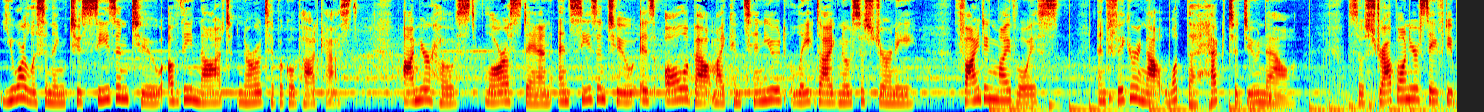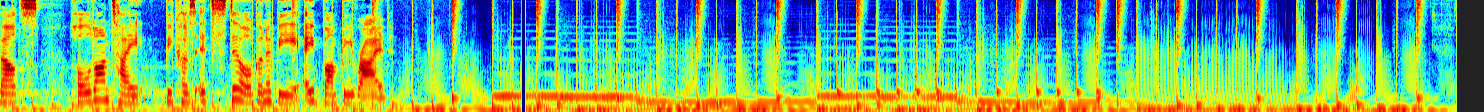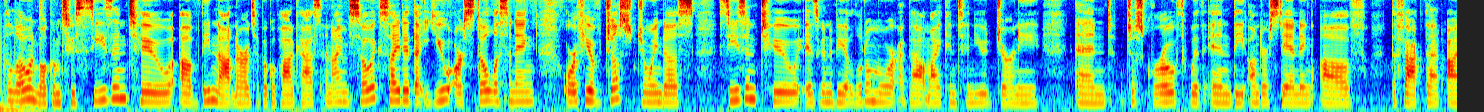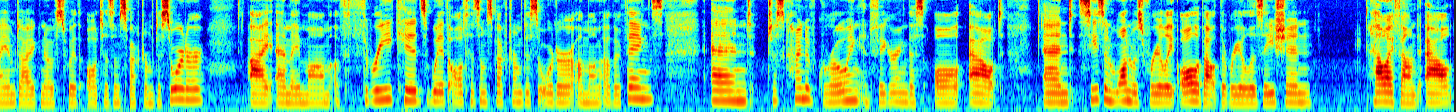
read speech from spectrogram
You are listening to season two of the Not Neurotypical podcast. I'm your host, Laura Zdan, and season two is all about my continued late diagnosis journey, finding my voice, and figuring out what the heck to do now. So strap on your safety belts, hold on tight, because it's still gonna be a bumpy ride. Welcome to season two of the Not Neurotypical podcast. And I'm so excited that you are still listening, or if you have just joined us, season two is going to be a little more about my continued journey and just growth within the understanding of the fact that I am diagnosed with autism spectrum disorder. I am a mom of three kids with autism spectrum disorder, among other things and just kind of growing and figuring this all out. And season one was really all about the realization, how I found out,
